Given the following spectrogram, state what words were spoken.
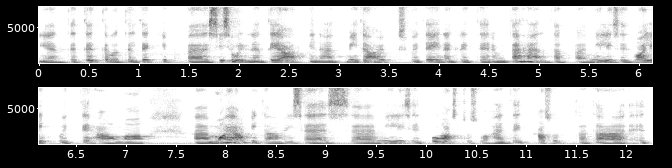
nii et, et ettevõttel tekib äh, sisuline teadmine, mida üks või teine kriteerium tähendab, äh, milliseid valikuid teha oma äh, majapidamises, milliseid puhastusvahendeid kasutada, et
